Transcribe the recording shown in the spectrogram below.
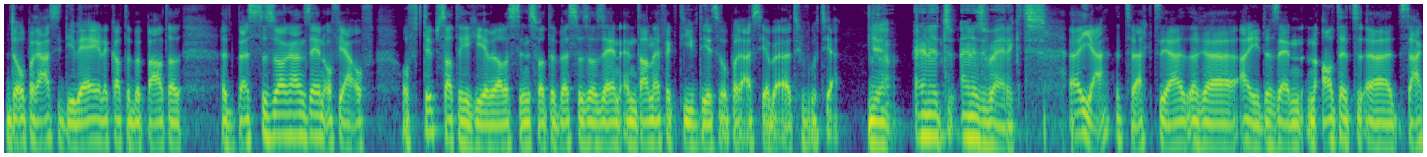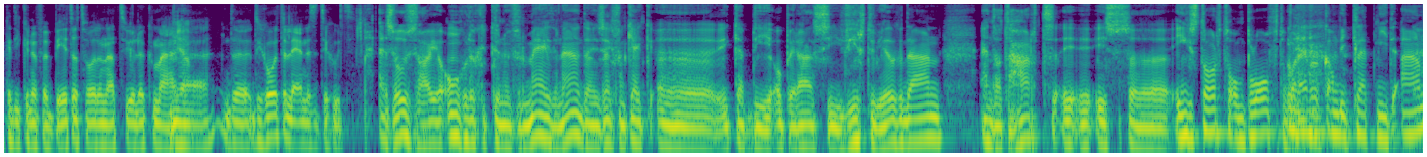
de operatie die wij eigenlijk hadden bepaald dat het beste zou gaan zijn. Of, ja, of, of tips hadden gegeven alleszins wat het beste zou zijn. En dan effectief deze operatie hebben uitgevoerd, ja. Ja, en het, en het werkt. Eh, ja, het werkt. Ja. Er, eh, allee, er zijn altijd eh, zaken die kunnen verbeterd worden natuurlijk, maar Ja. de, de grote lijnen zitten goed. En zo zou je ongelukken kunnen vermijden. Hè? Dat je zegt van kijk, ik heb die operatie virtueel gedaan en dat hart is ingestort, ontploft, whatever, kan die klep niet aan.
